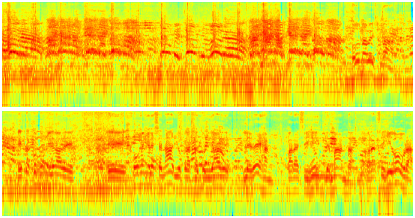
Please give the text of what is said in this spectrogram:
ahora! ¡Mañana piedra y goma! ¡Son mechones ahora! ¡Mañana piedra y goma! Una vez más, estas comunidades eh, cogen el escenario que las autoridades le dejan para exigir demandas, para exigir obras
